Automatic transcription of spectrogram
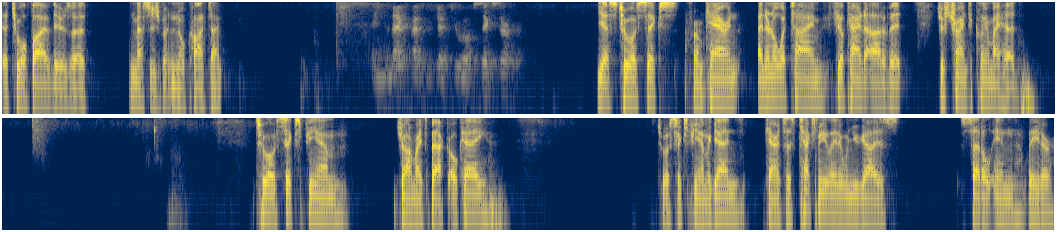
at 2:05. There's a message, but no content. And the next message at two oh six, sir. Yes, 206 from Karen. I don't know what time. Feel kind of out of it. Just trying to clear my head. 206 p.m. John writes back, okay. 206 p.m. again. Karen says, text me later when you guys settle in later.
